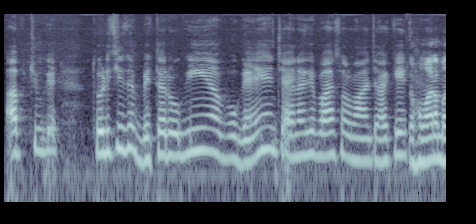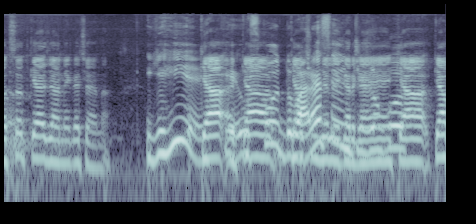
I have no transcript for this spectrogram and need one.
اب چونکہ تھوڑی چیزیں بہتر ہو گئی ہیں اب وہ گئے ہیں چائنا کے پاس اور وہاں جا کے تو ہمارا مقصد کیا ہے جانے کا چائنا؟ یہی ہے کیا کیا دوبارہ سے ان چیزوں کو کیا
